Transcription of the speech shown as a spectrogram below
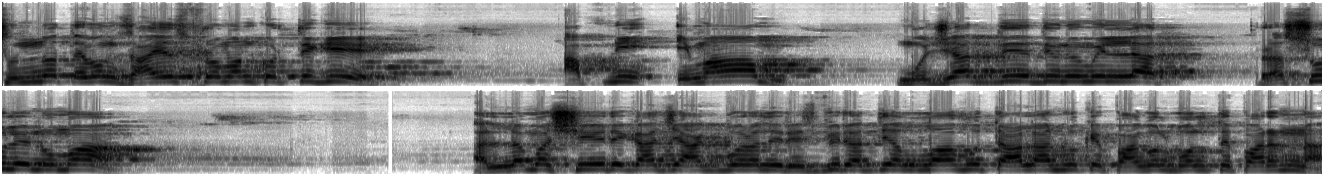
সুন্নত এবং জায়েজ প্রমাণ করতে গিয়ে আপনি ইমাম মুজাদ্দিন মিল্লাত, রসুল নুমা, আল্লামা শের গাজী আকবর আলী রেজবি রাদি আল্লাহ তালাহুকে পাগল বলতে পারেন না।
